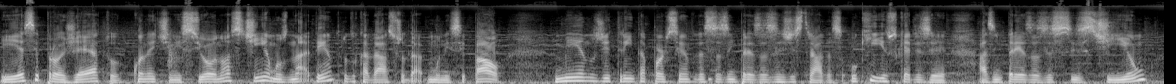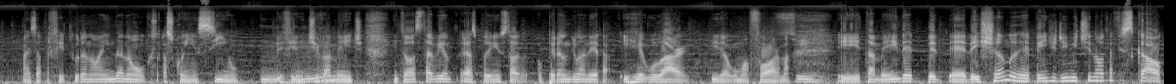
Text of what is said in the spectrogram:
E esse projeto, quando a gente iniciou, nós tínhamos na, dentro do cadastro da, municipal menos de 30% dessas empresas registradas. O que isso quer dizer? As empresas existiam, mas a prefeitura não, ainda não as conheciam uhum. definitivamente. Então elas, tavam, elas poderiam estar operando de maneira irregular de alguma forma Sim. e também de, é, deixando de repente de emitir nota fiscal,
